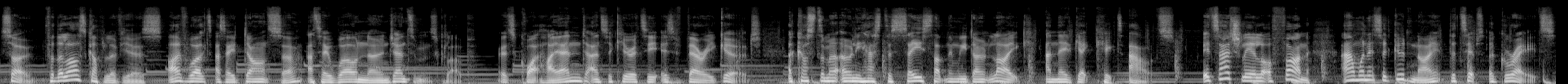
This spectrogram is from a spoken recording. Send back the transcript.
So, for the last couple of years, I've worked as a dancer at a well known gentleman's club. It's quite high end and security is very good. A customer only has to say something we don't like and they'd get kicked out. It's actually a lot of fun, and when it's a good night, the tips are great,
